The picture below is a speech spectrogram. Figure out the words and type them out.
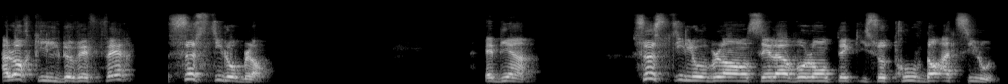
Alors qu'il devait faire ce stylo blanc. Eh bien, ce stylo blanc, c'est la volonté qui se trouve dans Hatzilut.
